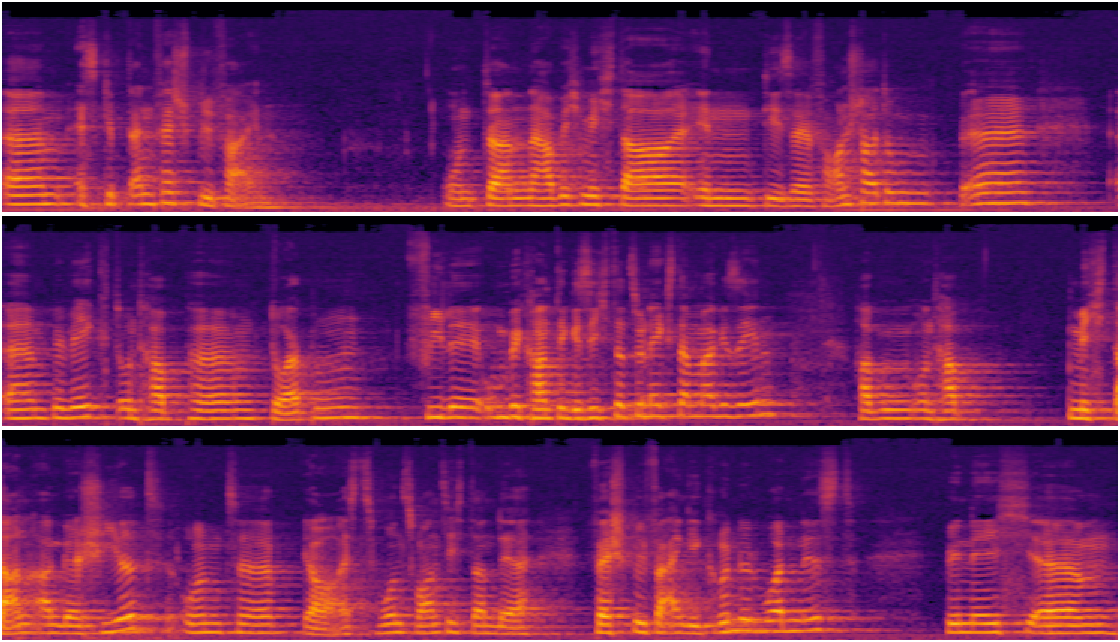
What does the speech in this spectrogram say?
ähm, es gibt einen Festspielverein. Und dann habe ich mich da in diese Veranstaltung bewegt und habe äh, dort viele unbekannte Gesichter zunächst einmal gesehen haben, und habe mich dann engagiert und äh, ja, als 22 dann der Festspielverein gegründet worden ist, bin ich ähm,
